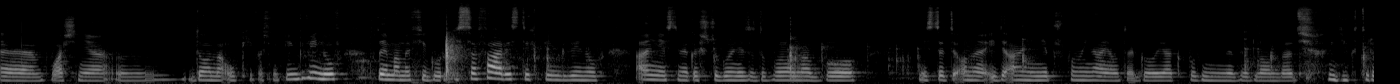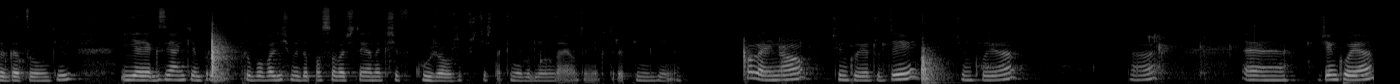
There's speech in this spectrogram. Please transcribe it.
E, właśnie y, do nauki właśnie pingwinów. Tutaj mamy figurki safari z tych pingwinów, ale nie jestem jakoś szczególnie zadowolona, bo niestety one idealnie nie przypominają tego, jak powinny wyglądać niektóre gatunki. I ja jak z Jankiem prób- próbowaliśmy dopasować, to Janek się wkurzał, że przecież tak nie wyglądają te niektóre pingwiny. Kolejno, dziękuję Judy, dziękuję. Tak, e, dziękuję.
